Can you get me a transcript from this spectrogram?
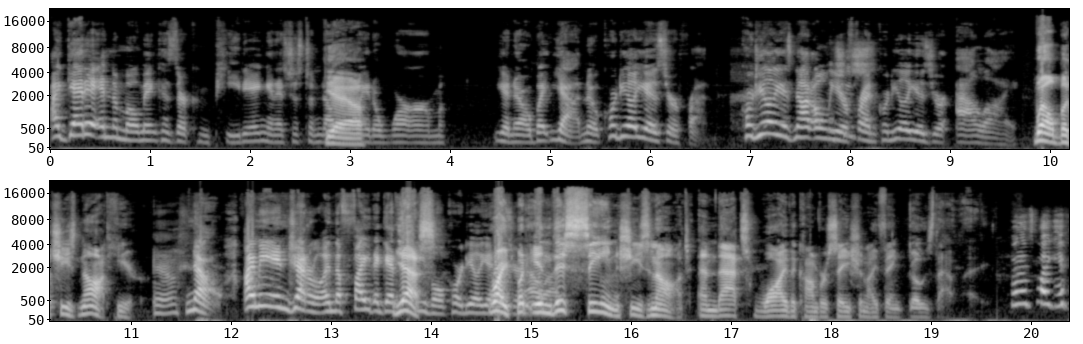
I get it in the moment because they're competing and it's just another Yeah. way to worm, you know. But yeah, no, Cordelia is your friend. Cordelia is not only your friend, Cordelia is your ally. Well, but she's not here. Yeah. No, I mean in general, in the fight against Yes. evil, Cordelia is right, your but in this scene, she's not. And that's why the conversation, I think, goes that way. But it's like if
